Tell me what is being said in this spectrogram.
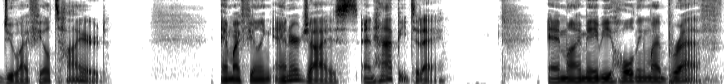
Do I feel tired? Am I feeling energized and happy today? Am I maybe holding my breath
